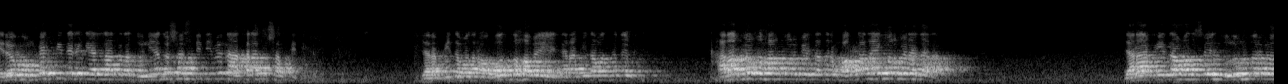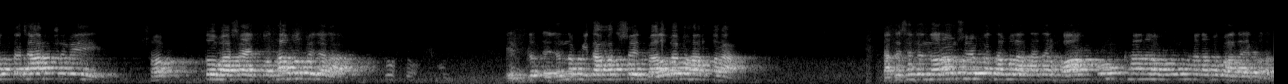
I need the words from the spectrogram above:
এরকম ব্যক্তিদেরকে আল্লাহ তারা দুনিয়াতে শাস্তি দিবেন, আখারাতে শাস্তি দিবেন। যারা পিতামাতার অবদ্ধ হবে, যারা পিতামাতার সাথে খারাপ ব্যবহার করবে, তাদের হক আদায় করবে না যারা। যারা পিতামাতার সাথে জুলুম করবে অত্যাচার করবে শব্দ ভাষায় কথা বলবে যারা। এজন্য পিতামাতার সহিত ভালো ব্যবহার করা। তাদের সাথে নরম সুরে কথা বলা, তাদের হক পুঙ্খানা পুঙ্খানা ভাবে আদায় করা।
